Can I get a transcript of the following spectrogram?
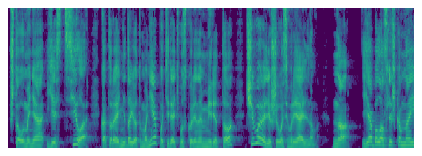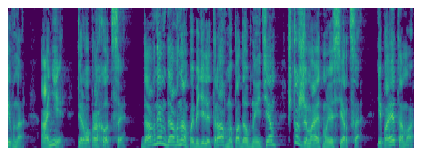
что у меня есть сила, которая не даёт мне потерять в ускоренном мире то, чего я лишилась в реальном. Но я была слишком наивна. Они, первопроходцы, давным-давно победили травмы, подобные тем, что сжимают моё сердце. И поэтому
